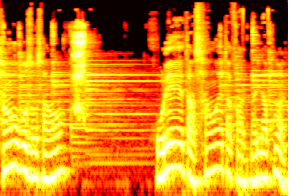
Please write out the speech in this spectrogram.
상어 보소 상어? 고래에다 상어에다가 난리 났구만.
